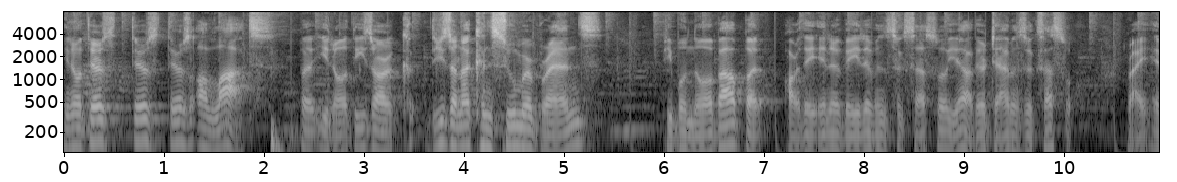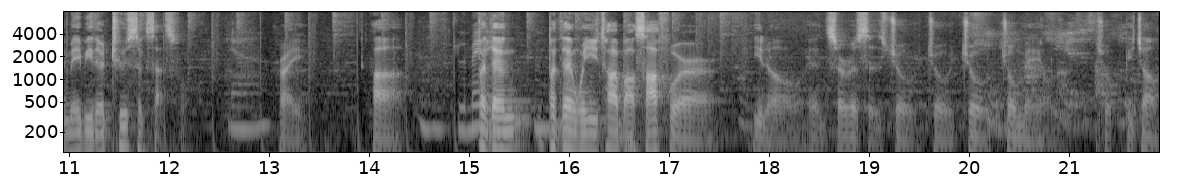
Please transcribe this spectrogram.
you know there's there's there's a lot, but you know these are c- these are not consumer brands people know about, but are they innovative and successful? Yeah, they're damn successful, right? And maybe they're too successful, yeah. right? Uh, Maybe. but then, but then when you talk about software, you know, and services, 就就就就没有了，就比较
